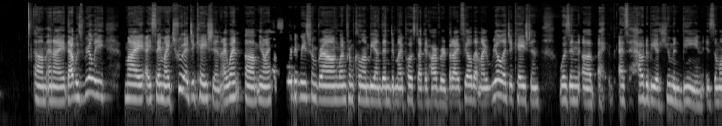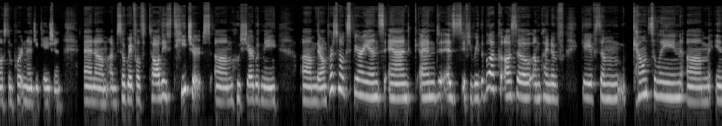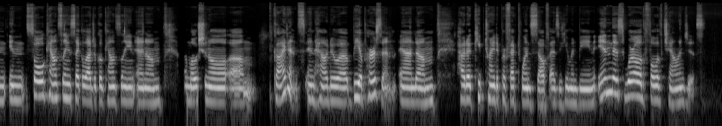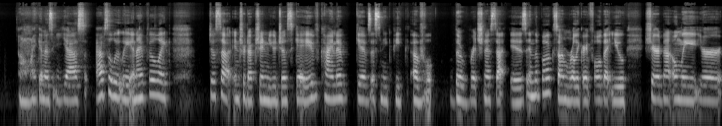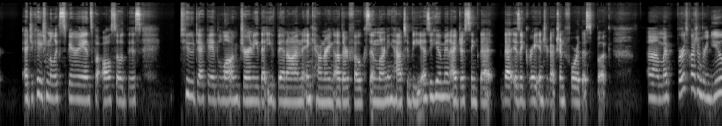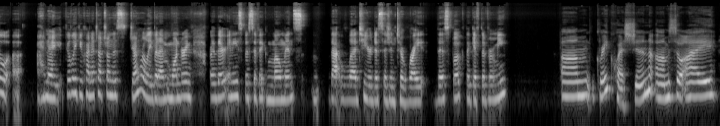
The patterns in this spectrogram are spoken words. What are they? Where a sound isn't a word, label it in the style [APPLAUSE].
um, and I that was really my I say my true education. I went, um, you know, I have four degrees from Brown, one from Columbia, and then did my postdoc at Harvard. But I feel that my real education was in uh, as how to be a human being is the most important education. And um, I'm so grateful to all these teachers um, who shared with me um, their own personal experience and and as if you read the book also um, kind of gave some counseling um, in in soul counseling psychological counseling and um, emotional um, guidance in how to uh, be a person and um, how to keep trying to perfect oneself as a human being in this world full of challenges. Oh my goodness yes absolutely and i feel like just that introduction you just gave kind of gives a sneak peek of the richness that is in the book. So I'm really grateful that you shared not only your educational experience, but also this two decade long journey that you've been on encountering other folks and learning how to be as a human. I just think that that is a great introduction for this book. Um, my first question for you, uh, and I feel like you kind of touched on this generally, but I'm wondering are there any specific moments that led to your decision to write this book, The Gift of Rumi? Um, great question. Um, so I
